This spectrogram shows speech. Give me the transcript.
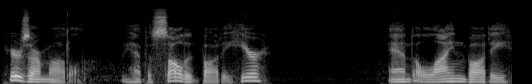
Here's our model. We have a solid body here and a line body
